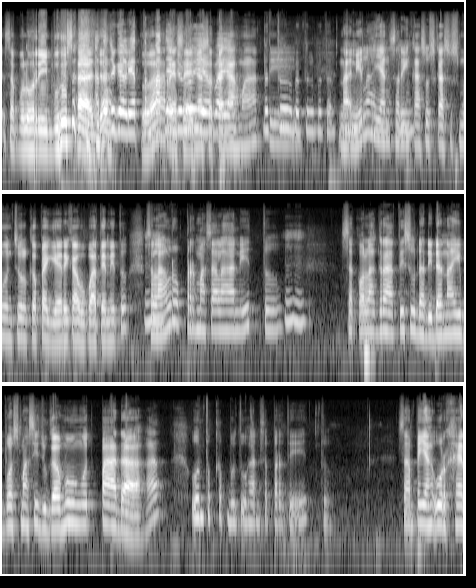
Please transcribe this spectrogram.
sepuluh ribu saja. Kita juga lihat Wah, tempatnya dulu resenya ya Pak setengah ya. mati. Betul, betul, betul. Nah inilah yang Mhm. sering kasus-kasus muncul ke PGRI kabupaten itu Mhm. selalu permasalahan itu. Mhm. Sekolah gratis sudah didanai bos masih juga mungut padahal untuk kebutuhan seperti itu. Sampai yang urgen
